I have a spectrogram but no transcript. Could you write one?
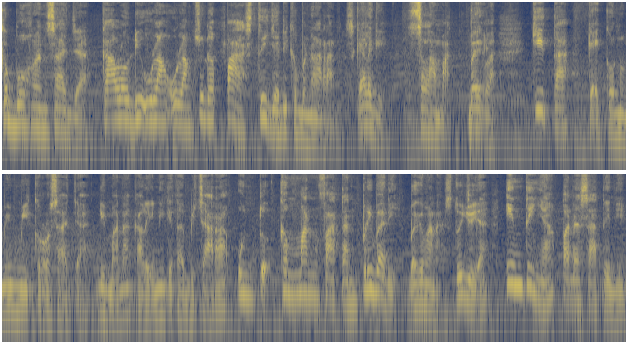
kebohongan saja kalau diulang-ulang sudah pasti jadi kebenaran. Sekali lagi, selamat. Baiklah, kita ke ekonomi mikro saja, di mana kali ini kita bicara untuk kemanfaatan pribadi. Bagaimana? Setuju ya? Intinya pada saat ini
